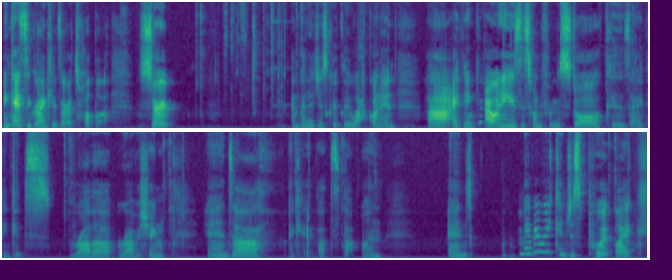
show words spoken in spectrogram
in case the grandkids are a toddler. So I'm gonna just quickly whack one in. Uh, I think I want to use this one from the store because I think it's rather ravishing. And uh, okay, that's that one. And maybe we can just put like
